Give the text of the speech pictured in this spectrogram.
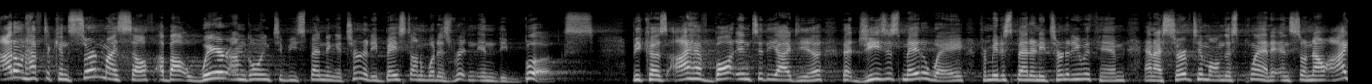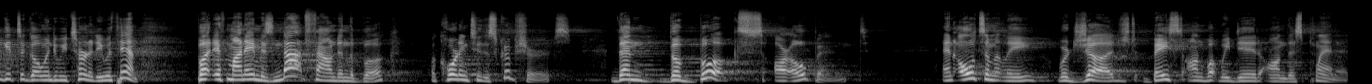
I don't have to concern myself about where I'm going to be spending eternity based on what is written in the books because I have bought into the idea that Jesus made a way for me to spend an eternity with Him, and I served Him on this planet, and so now I get to go into eternity with Him. But if my name is not found in the book, according to the scriptures, then the books are opened, and ultimately we're judged based on what we did on this planet.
